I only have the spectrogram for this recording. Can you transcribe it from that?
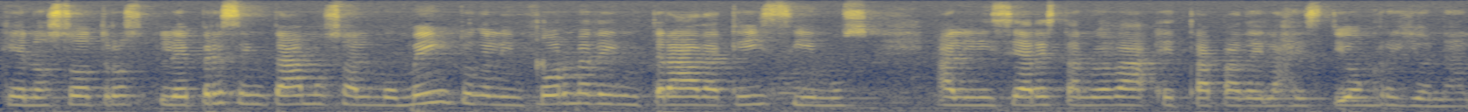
que nosotros le presentamos al momento en el informe de entrada que hicimos al iniciar esta nueva etapa de la gestión regional.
